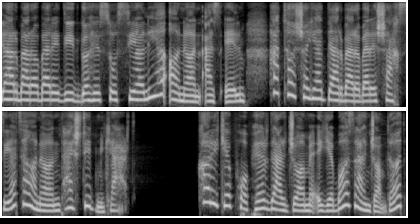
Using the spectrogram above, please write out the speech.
در برابر دیدگاه سوسیالی آنان از علم حتی شاید در برابر شخصیت آنان تشدید می کرد. کاری که پوپر در جامعه باز انجام داد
